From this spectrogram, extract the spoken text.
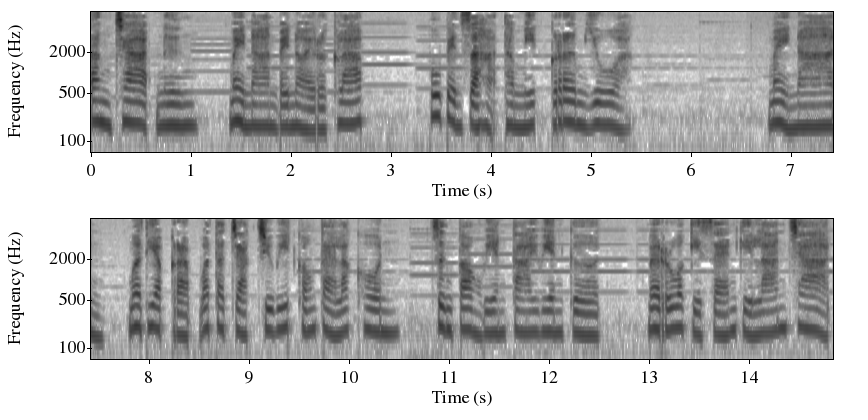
ตั้งชาติหนึ่งไม่นานไปหน่อยหรือครับ ผู้เป็นสหธรรมิกเริ่มยั่ว ไม่นานเมื่อเทียบกับวัตจักรชีวิตของแต่ละคน ซึ่งต้องเวียนตายเวียนเกิด ไม่รู้ว่ากี่แสนกี่ล้านชาติ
